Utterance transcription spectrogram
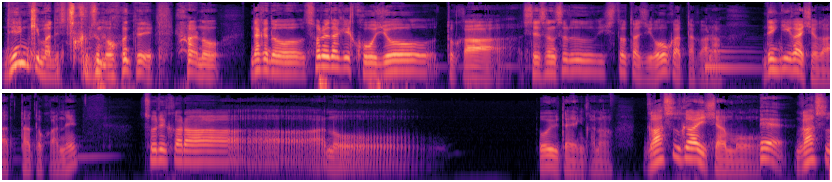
電気まで作るの？って、あの、だけど、それだけ工場とか生産する人たちが多かったから、電気会社があったとかね、それから、あの、どう言うたらいいんかな、ガス会社も、ええ、ガス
